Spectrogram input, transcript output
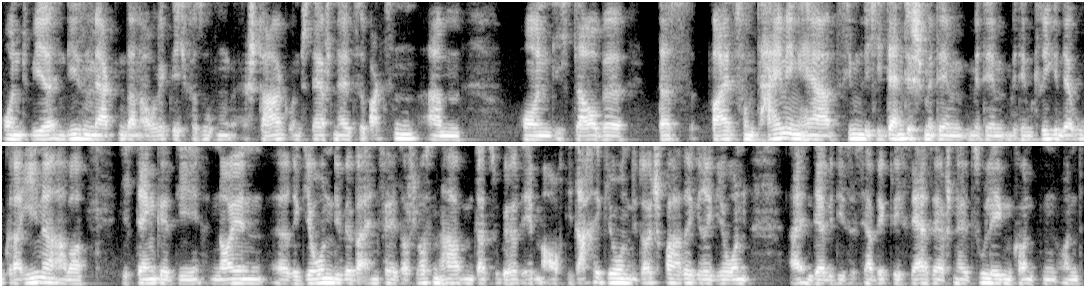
Und wir in diesen Märkten dann auch wirklich versuchen, stark und sehr schnell zu wachsen. Ähm, und ich glaube, das war jetzt vom Timing her ziemlich identisch mit dem, mit dem, mit dem Krieg in der Ukraine. Aber ich denke, die neuen äh, Regionen, die wir bei Enphase erschlossen haben, dazu gehört eben auch die Dachregion, die deutschsprachige Region, äh, in der wir dieses Jahr wirklich sehr, sehr schnell zulegen konnten und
